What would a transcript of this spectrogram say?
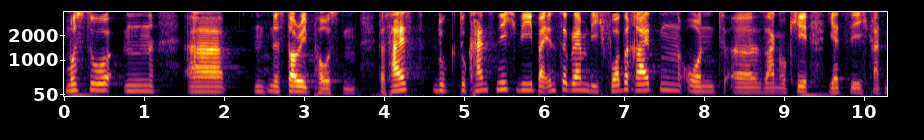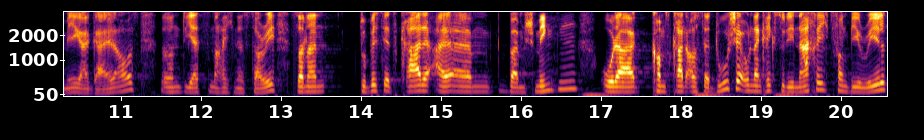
musst du ein, äh, eine Story posten. Das heißt, du, du kannst nicht wie bei Instagram dich vorbereiten und äh, sagen, okay, jetzt sehe ich gerade mega geil aus und jetzt mache ich eine Story, sondern du bist jetzt gerade ähm, beim Schminken oder kommst gerade aus der Dusche und dann kriegst du die Nachricht von Be Real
